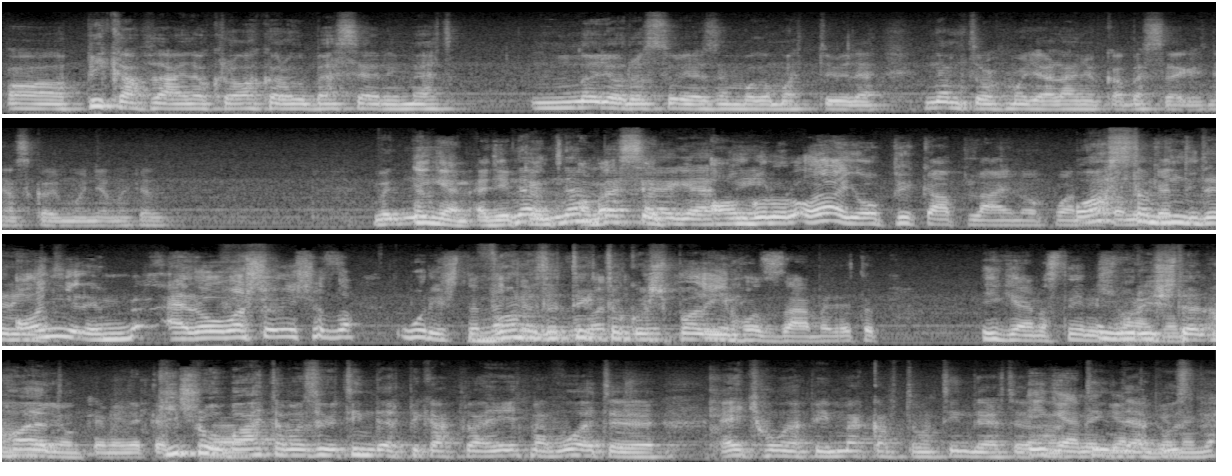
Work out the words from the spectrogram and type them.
a pick-up lányokról akarok beszélni, mert nagyon rosszul érzem magamat tőle. Nem tudok magyar lányokkal beszélgetni, azt kell, hogy mondjam neked. Vagy nem, Igen, egyébként nem, nem a, angolul olyan jó pick-up lányok vannak, Azt a mindenit. annyira elolvasol, és az a, úristen, Van az a TikTokos pali. Én hozzám igen, azt én is Úristen, ha kipróbáltam az ő Tinder pickup line mert volt ö, egy hónapig megkaptam a Tinder-től igen, a Tinder igen, Plus, igen,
